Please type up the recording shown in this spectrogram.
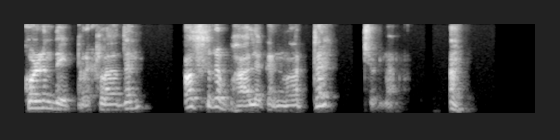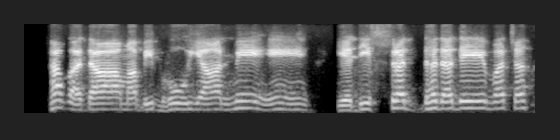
குழந்தை பிரகலாதன் அசுர பாலகன் மாற்ற சொன்னார். भवतामभिभूयान्मे यदि श्रद्धददे वचः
